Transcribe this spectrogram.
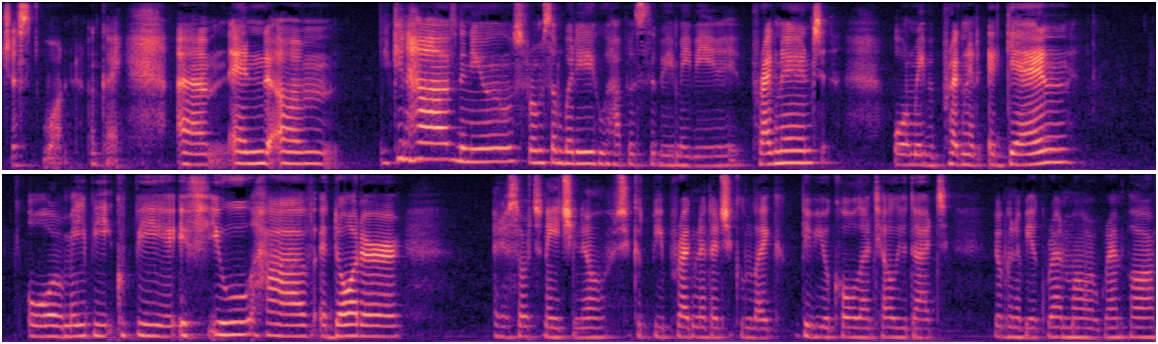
Just one. Okay. Um, and um, you can have the news from somebody who happens to be maybe pregnant or maybe pregnant again or maybe it could be if you have a daughter at a certain age you know she could be pregnant and she could like give you a call and tell you that you're gonna be a grandma or grandpa.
